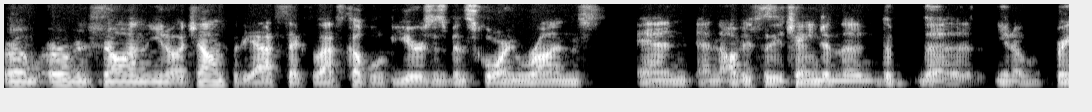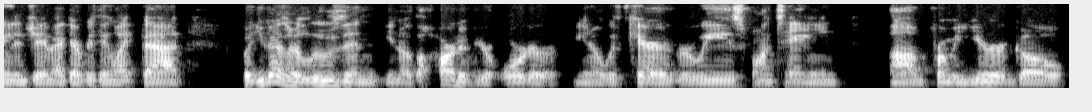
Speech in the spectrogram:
Um, Irvin, Shaun, you know, a challenge for the Aztecs the last couple of years has been scoring runs, and and obviously the change in the the the you know bringing in J Mac, everything like that. But you guys are losing, you know, the heart of your order, you know, with Carrick, Ruiz, Fontaine um, from a year ago.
